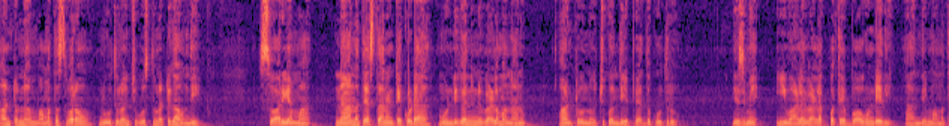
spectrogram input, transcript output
అంటున్న మమత స్వరం నూతులోంచి వస్తున్నట్టుగా ఉంది. సారీ అమ్మా నాన్న తెస్తానంటే కూడా మొండిగా నిన్ను వెళ్ళమన్నాను అంటూ నొచ్చుకుంది పెద్ద కూతురు. నిజమే ఇవాళ వెళ్ళకపోతే బాగుండేది అంది మమత.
